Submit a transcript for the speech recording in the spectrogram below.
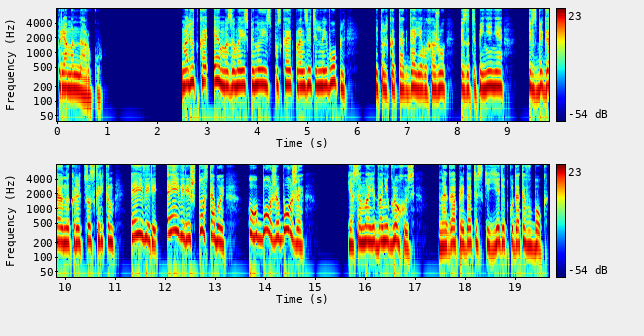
прямо на руку. Малютка Эмма за моей спиной испускает пронзительный вопль, и только тогда я выхожу из оцепенения и взбегаю на крыльцо с криком «Эйвери! Эйвери, что с тобой? О, боже, боже!» Я сама едва не грохаюсь. Нога предательски едет куда-то в бок.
